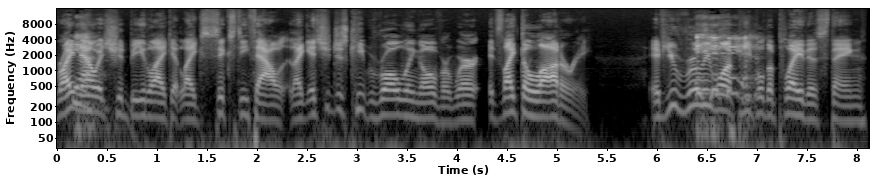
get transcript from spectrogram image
right yeah. now it should be like at like 60,000. Like it should just keep rolling over where it's like the lottery. If you really want yeah. people to play this thing,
